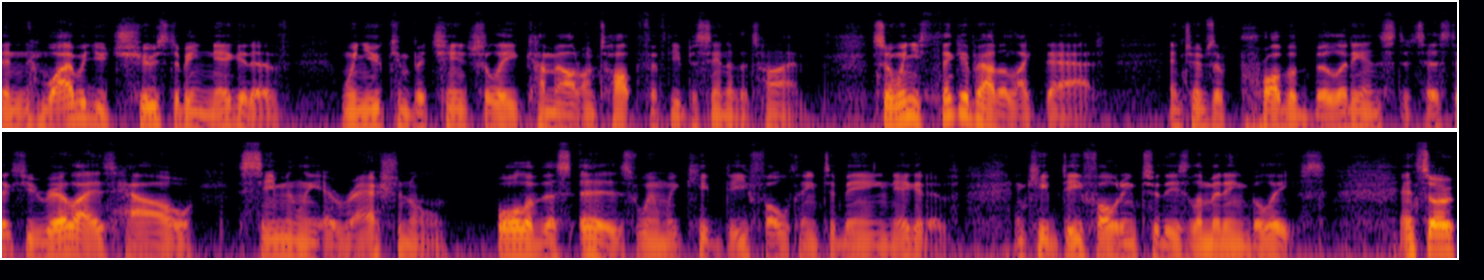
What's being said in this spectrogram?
then why would you choose to be negative when you can potentially come out on top 50% of the time? So when you think about it like that, in terms of probability and statistics, you realize how seemingly irrational all of this is when we keep defaulting to being negative and keep defaulting to these limiting beliefs. And so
